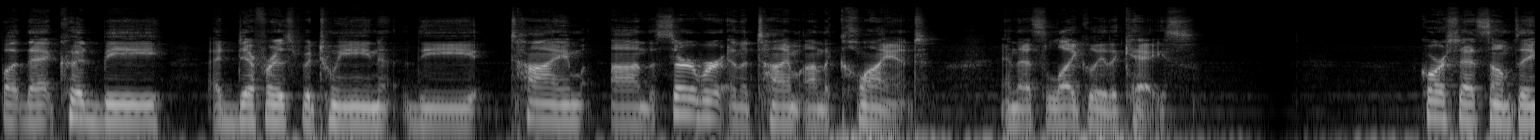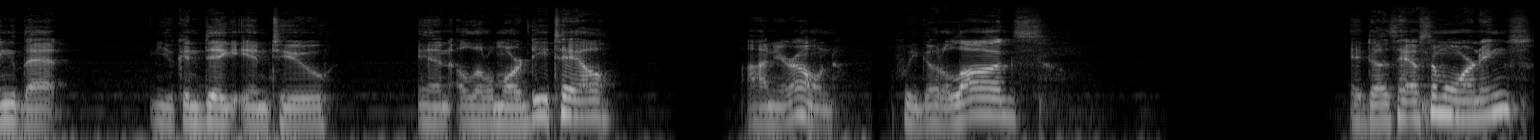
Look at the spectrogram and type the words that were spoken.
but that could be a difference between the time on the server and the time on the client, and that's likely the case Of course, that's something that you can dig into in a little more detail on your own. If we go to logs, it does have some warnings.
